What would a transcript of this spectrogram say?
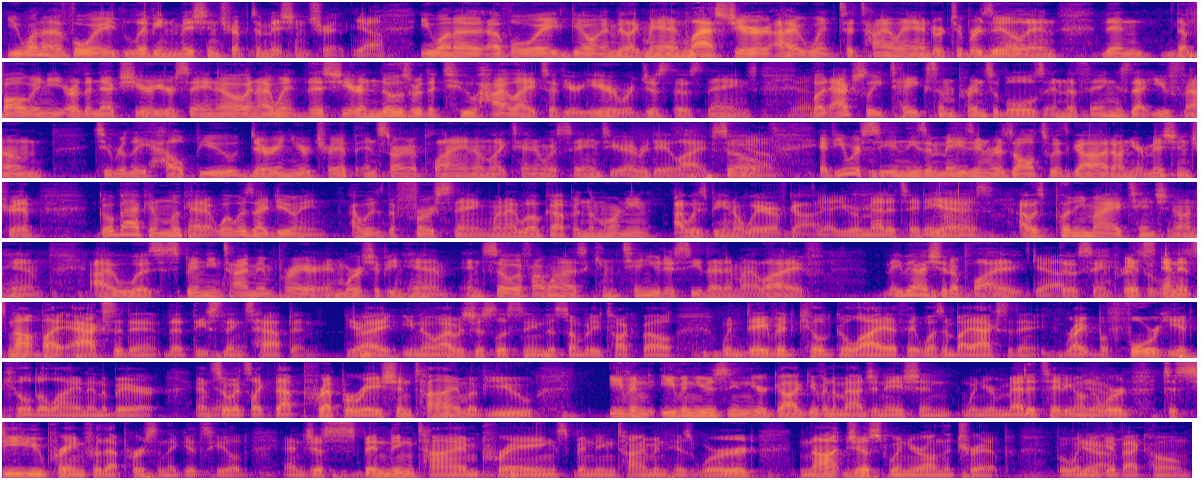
you want to avoid living mission trip to mission trip. Yeah. You want to avoid going and be like, man, last year I went to Thailand or to Brazil, Yeah. and then the following year or the next year you're saying, oh, and I went this year, and those were the two highlights of your year were just those things. Yeah. But actually take some principles and the things that you found to really help you during your trip and start applying them, like Tanner was saying, to your everyday life. So Yeah. if you were seeing these amazing results with God on your mission trip, go back and look at it. What was I doing? I was the first thing when I woke up in the morning, I was being aware of God. Yeah, you were meditating. Yes. I was putting my attention on Him. I was spending time in prayer and worshiping Him. And so, if I want to continue to see that in my life, maybe I should apply Yeah. those same It's principles. and it's not by accident that these things happen. Yeah. Right? You know, I was just listening to somebody talk about when David killed Goliath, it wasn't by accident. Right before he had killed a lion and a bear. And so it's like that preparation time of you even even using your God-given imagination when you're meditating on the word to see you praying for that person that gets healed and just spending time praying, spending time in his word, not just when you're on the trip, but when you get back home.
